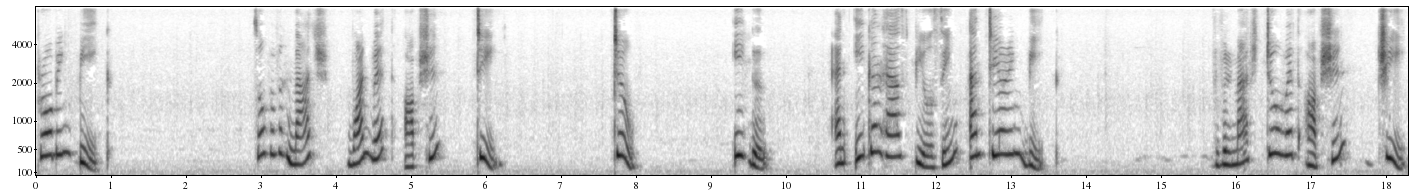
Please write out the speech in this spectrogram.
probing beak. So we will match one with option D. 2. Eagle. An eagle has piercing and tearing beak. We will match 2 with option G.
